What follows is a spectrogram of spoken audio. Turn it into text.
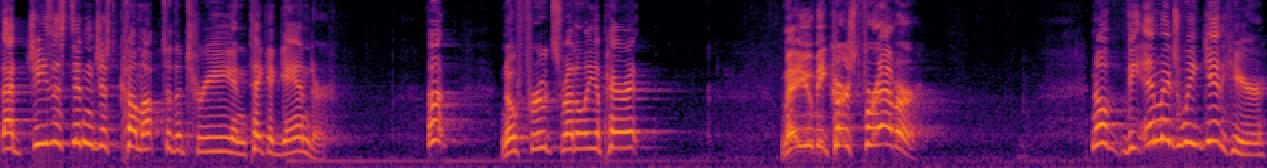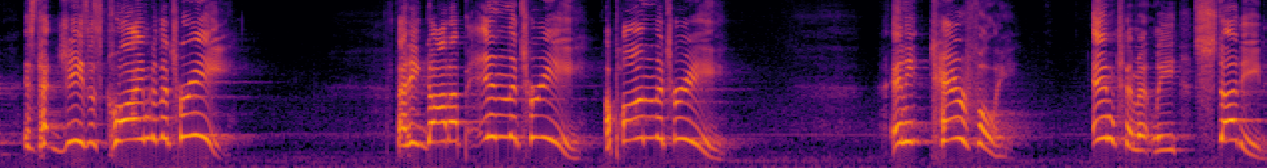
that Jesus didn't just come up to the tree and take a gander. Huh? No fruits readily apparent, May you be cursed forever. No, the image we get here is that Jesus climbed the tree, that he got up in the tree, upon the tree, and he carefully, intimately studied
